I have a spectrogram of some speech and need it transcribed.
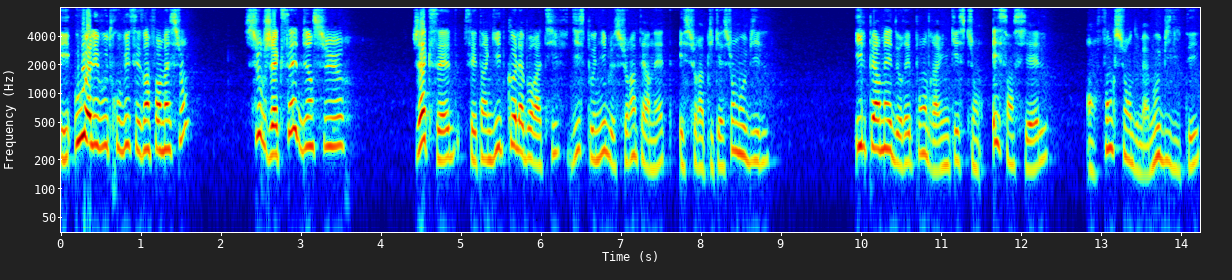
Et où allez-vous trouver ces informations? Sur J'accède, bien sûr J'accède, c'est un guide collaboratif disponible sur Internet et sur application mobile. Il permet de répondre à une question essentielle, en fonction de ma mobilité,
